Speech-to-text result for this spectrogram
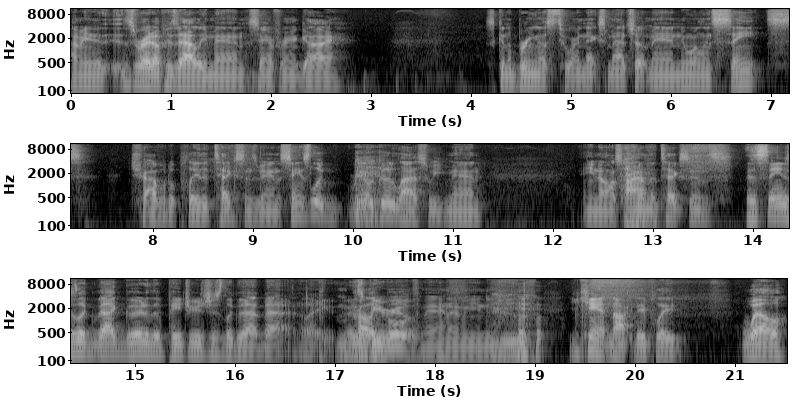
I mean, it's right up his alley, man. San Fran guy. It's gonna bring us to our next matchup, man. New Orleans Saints travel to play the Texans, man. The Saints looked real good last week, man. You know, I was high on the Texans. the Saints look that good, or the Patriots just look that bad. Like probably both, man. I mean, you, you can't knock. They played well.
